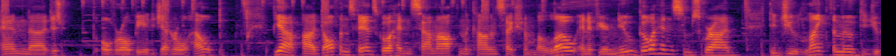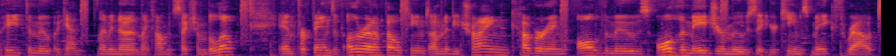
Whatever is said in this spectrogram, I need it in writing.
and uh, just overall be a general help yeah, uh, Dolphins fans, go ahead and sound off in the comment section below. And if you're new, go ahead and subscribe. Did you like the move? Did you hate the move? Again, let me know in the comment section below. And for fans of other NFL teams, I'm going to be trying covering all of the moves, all the major moves that your teams make throughout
